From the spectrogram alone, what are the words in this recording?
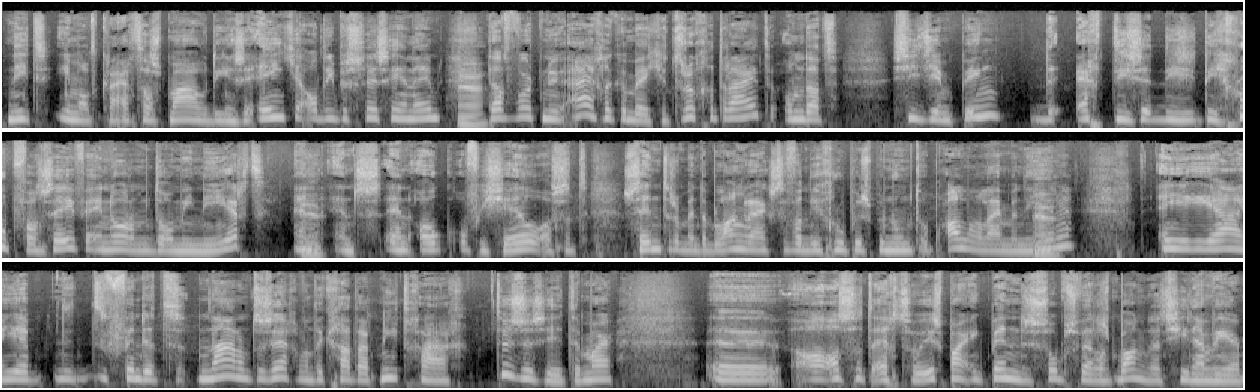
niet iemand krijgt als Mao die in zijn eentje al die beslissingen neemt. Ja. Dat wordt nu eigenlijk een beetje teruggedraaid... omdat Xi Jinping de, echt die, die, die groep van zeven enorm domineert. En, Ja. en, en ook officieel als het centrum en de belangrijkste van die groep is benoemd op allerlei manieren. Ja. En je, ja, je, ik vind het naar om te zeggen, want ik ga daar niet graag tussen zitten. Maar uh, als het echt zo is. Maar ik ben dus soms wel eens bang dat China weer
